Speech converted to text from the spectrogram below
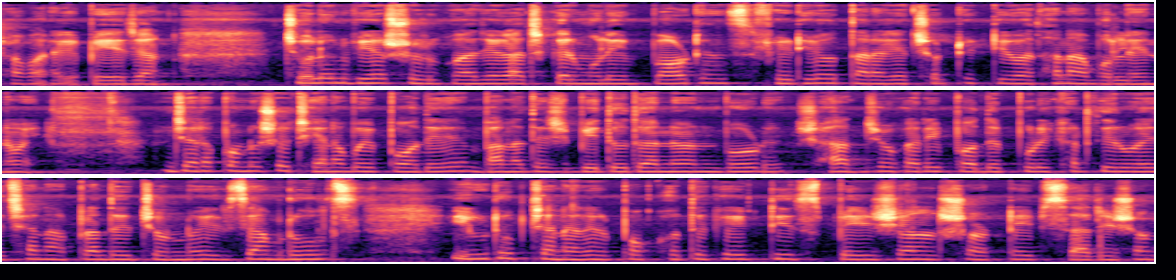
সবার আগে পেয়ে যান। চলুন ভিউয়ার শুরু করা যাক আজকের মূল ইম্পর্টেন্স ভিডিও তার আগে ছোট্ট একটি কথা না বললে নয়। যারা পনেরোশো ছিয়ানব্বই পদে বাংলাদেশ বিদ্যুৎ উন্নয়ন বোর্ড সাহায্যকারী পদের পরীক্ষার্থী রয়েছেন, আপনাদের জন্য এক্সাম রুলস ইউটিউব চ্যানেলের পক্ষ থেকে একটি স্পেশাল শর্ট টাইপ সাজেশন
